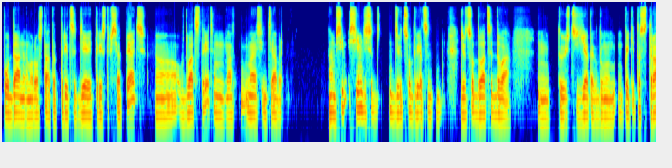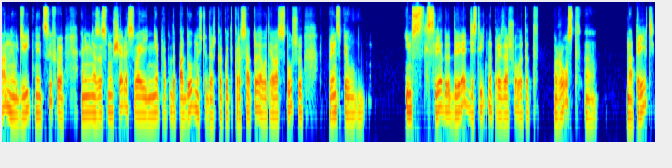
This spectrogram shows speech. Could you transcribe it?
по данным Росстата 39 355, а, в 23 на, на сентябрь 70 920, 922. То есть, я так думаю, какие-то странные, удивительные цифры, они меня засмущали своей неправдоподобностью, даже какой-то красотой, а вот я вас слушаю, в принципе, им следует доверять, действительно произошел этот рост э, на треть.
